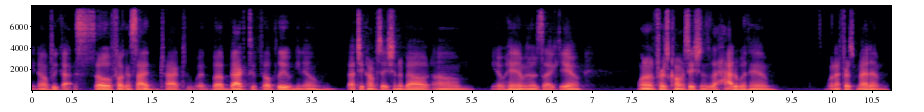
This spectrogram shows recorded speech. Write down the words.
you know, we got so fucking sidetracked. With, but back to Filip Leu, you know, back to conversation about um, you know him. And it was like, you know, one of the first conversations I had with him when I first met him,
